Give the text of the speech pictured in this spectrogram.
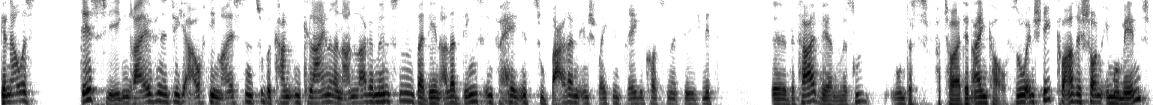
Genau ist Deswegen greifen natürlich auch die meisten zu bekannten kleineren Anlagemünzen, bei denen allerdings im Verhältnis zu Barren entsprechend Prägekosten natürlich mit äh, bezahlt werden müssen. Und das verteuert den Einkauf. So entsteht quasi schon im Moment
